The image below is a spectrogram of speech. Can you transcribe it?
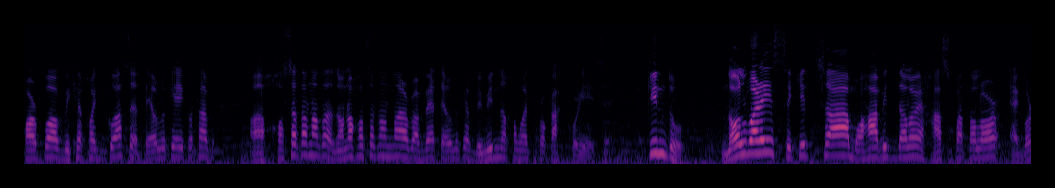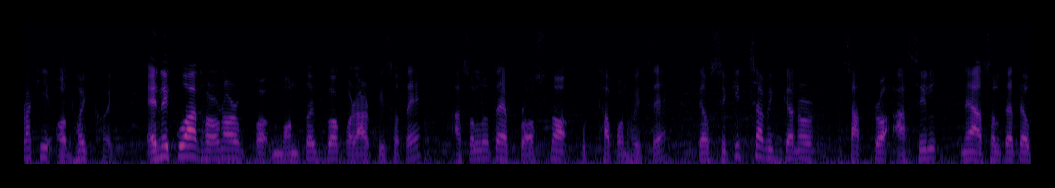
সৰ্প বিশেষজ্ঞ আছে তেওঁলোকে এই কথা সচেতনতা জনসচেতনতাৰ বাবে তেওঁলোকে বিভিন্ন সময়ত প্ৰকাশ কৰি আহিছে। কিন্তু নলবাৰী চিকিৎসা মহাবিদ্যালয় হাস্পাতালৰ এগৰাকী অধ্যক্ষই এনেকুৱা ধৰণৰ মন্তব্য কৰাৰ পিছতে আচলতে প্ৰশ্ন উত্থাপন হৈছে তেওঁ চিকিৎসা বিজ্ঞানৰ ছাত্ৰ আছিল নে আচলতে তেওঁ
